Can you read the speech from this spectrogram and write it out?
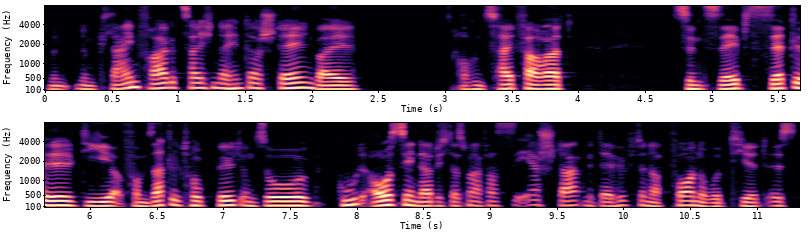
mit einem kleinen Fragezeichen dahinter stellen, weil auf dem Zeitfahrrad sind selbst Sättel, die vom Satteldruckbild und so gut aussehen, dadurch, dass man einfach sehr stark mit der Hüfte nach vorne rotiert ist.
